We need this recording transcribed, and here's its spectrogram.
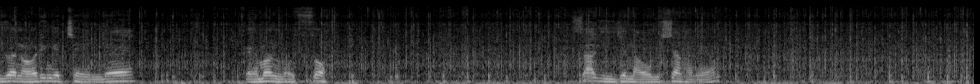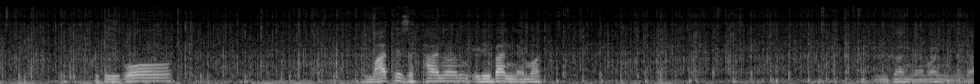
이건 어린 개체인데 레몬 로쏘 싹이 이제 나오기 시작하네요. 그리고 마트에서 파는 일반 레몬. 일반 레몬입니다.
